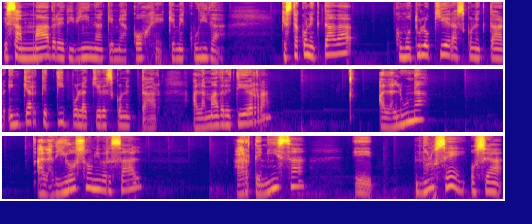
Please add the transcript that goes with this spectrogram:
esa madre divina que me acoge, que me cuida, que está conectada como tú lo quieras conectar, en qué arquetipo la quieres conectar, a la madre tierra, a la luna, a la diosa universal, a Artemisa, eh, no lo sé, o sea,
